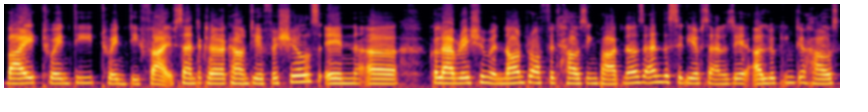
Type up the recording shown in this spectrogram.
by 2025. Santa Clara County officials, in uh, collaboration with nonprofit housing partners and the city of San Jose, are looking to house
